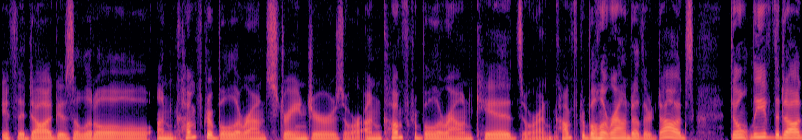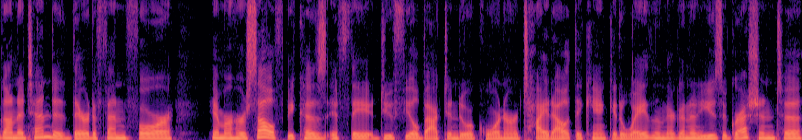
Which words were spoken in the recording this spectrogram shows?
if the dog is a little uncomfortable around strangers or uncomfortable around kids or uncomfortable around other dogs, don't leave the dog unattended there to fend for him or herself because if they do feel backed into a corner or tied out, they can't get away, then they're going to use aggression to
